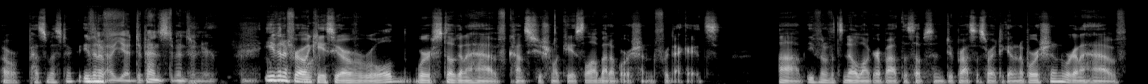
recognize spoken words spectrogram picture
or pessimistic, even if Uh, yeah, depends depends on your even if Roe and Casey are overruled, we're still going to have constitutional case law about abortion for decades. Um, even if it's no longer about the substantive due process right to get an abortion, we're going to have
